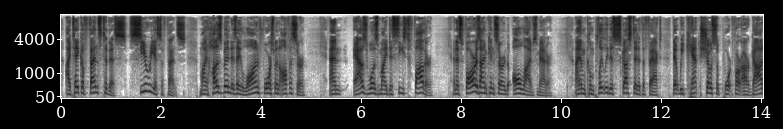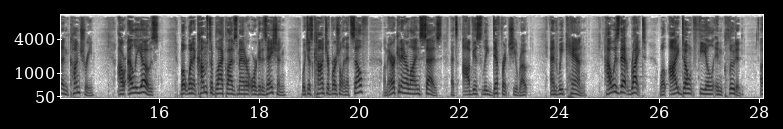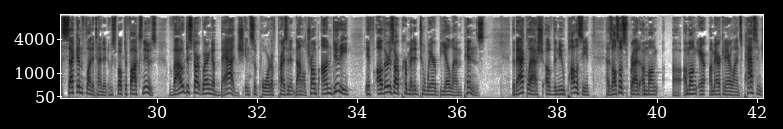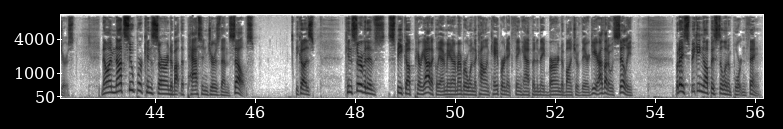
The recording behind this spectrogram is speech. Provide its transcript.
I take offense to this, serious offense. My husband is a law enforcement officer, and as was my deceased father, and as far as I'm concerned, all lives matter. I am completely disgusted at the fact that we can't show support for our God and country, our LEOs, but when it comes to Black Lives Matter organization, which is controversial in itself, American Airlines says that's obviously different, she wrote, and we can. How is that right? Well, I don't feel included. A second flight attendant who spoke to Fox News vowed to start wearing a badge in support of President Donald Trump on duty if others are permitted to wear BLM pins. The backlash of the new policy has also spread among uh, among Air- American Airlines passengers. Now, I'm not super concerned about the passengers themselves because conservatives speak up periodically. I mean, I remember when the Colin Kaepernick thing happened and they burned a bunch of their gear. I thought it was silly. But hey, speaking up is still an important thing.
